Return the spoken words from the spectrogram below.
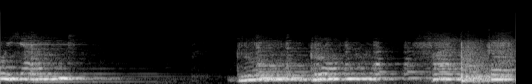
roeien. Brom, brom, varkat.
